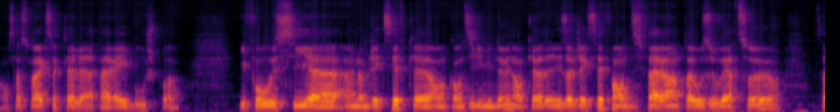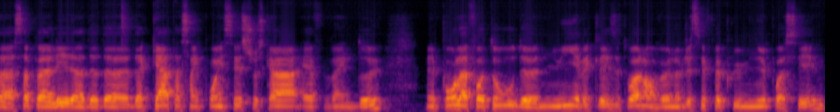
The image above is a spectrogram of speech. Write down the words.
on s'assure avec ça que l'appareil bouge pas. Il faut aussi euh, un objectif qu'on dit lumineux. Donc, euh, les objectifs ont différentes euh, aux ouvertures. Ça, ça peut aller de, de 4 à 5.6 jusqu'à f22. Mais pour la photo de nuit avec les étoiles, on veut un objectif le plus lumineux possible.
